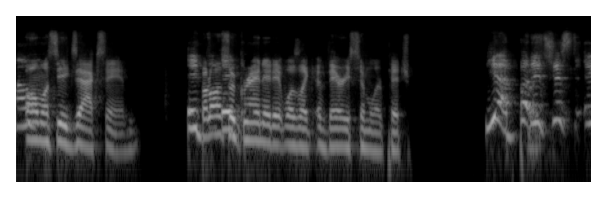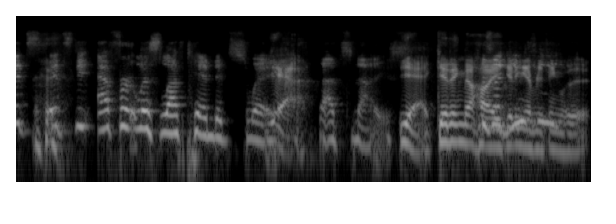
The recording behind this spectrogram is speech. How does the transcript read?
now, almost the exact same. it- But also, it- granted, it was like a very similar pitch. yeah, but but- it's just it's it's the effortless left-handed swing. Yeah. that's nice. Yeah. Getting the height, like, getting everything see- with it.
